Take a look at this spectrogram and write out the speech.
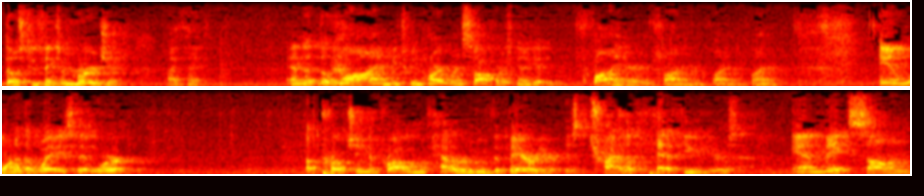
those two things are merging, I think. And the, the line between hardware and software is going to get finer and finer and finer and finer. And one of the ways that we're approaching the problem of how to remove the barrier is to try to look ahead a few years and make some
